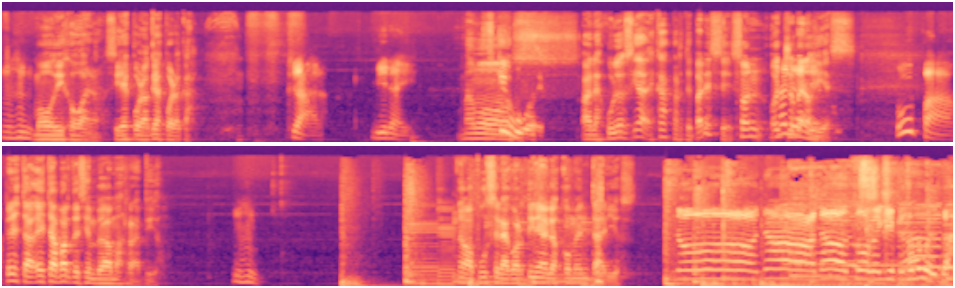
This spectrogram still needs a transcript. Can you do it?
Ujú. Moe dijo, bueno, si es por acá, es por acá. Claro, bien ahí. Vamos Qué bueno. a las curiosidades, Casper, ¿te parece? Son 8 Dale, menos dale. 10. ¡Upa! Pero esta, esta parte siempre va más rápido. No, puse la cortina de los comentarios. No, no, no, todo me quiere empezar de vuelta.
